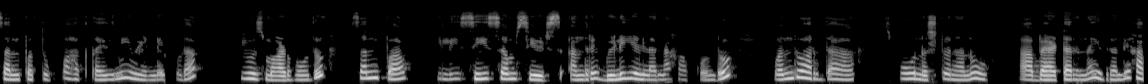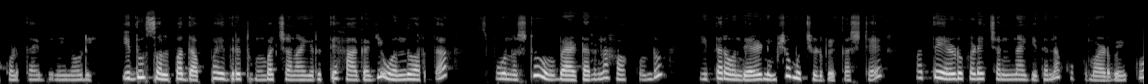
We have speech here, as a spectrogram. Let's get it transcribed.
ಸ್ವಲ್ಪ ತುಪ್ಪ ಹಾಕ್ತಾ ಇದ್ದೀನಿ ನೀವು ಎಣ್ಣೆ ಕೂಡ ಯೂಸ್ ಮಾಡ್ಬೋದು. ಸ್ವಲ್ಪ ಇಲ್ಲಿ ಸೀಸಮ್ ಸೀಡ್ಸ್ ಅಂದರೆ ಬಿಳಿ ಎಳ್ಳನ್ನು ಹಾಕ್ಕೊಂಡು ಒಂದು ಅರ್ಧ ಸ್ಪೂನಷ್ಟು ನಾನು ಆ ಬ್ಯಾಟರನ್ನು ಇದರಲ್ಲಿ ಹಾಕ್ಕೊಳ್ತಾ ಇದ್ದೀನಿ ನೋಡಿ. ಇದು ಸ್ವಲ್ಪ ದಪ್ಪ ಇದ್ದರೆ ತುಂಬ ಚೆನ್ನಾಗಿರುತ್ತೆ. ಹಾಗಾಗಿ ಒಂದು ಅರ್ಧ ಸ್ಪೂನಷ್ಟು ಬ್ಯಾಟರನ್ನು ಹಾಕ್ಕೊಂಡು ಈ ಥರ ಒಂದು ಎರಡು ನಿಮಿಷ ಮುಚ್ಚಿಡಬೇಕಷ್ಟೇ. ಮತ್ತು ಎರಡು ಕಡೆ ಚೆನ್ನಾಗಿ ಇದನ್ನು ಕುಕ್ ಮಾಡಬೇಕು.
